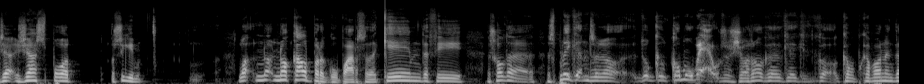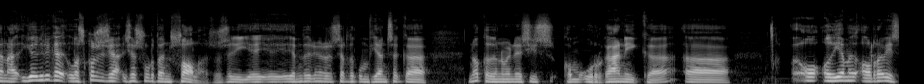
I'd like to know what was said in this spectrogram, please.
ja, ja es pot o sigui, no, no cal preocupar-se de què hem de fer. Escolta, explica'ns com ho veus, això, no? que, que, que, cap on hem d'anar. Jo diria que les coses ja, ja surten soles, o sigui, hem de tenir una certa confiança que, no? que d'una manera així com orgànica... Eh, o, o diguem al revés,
